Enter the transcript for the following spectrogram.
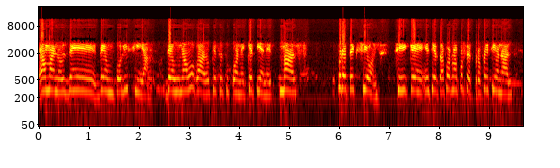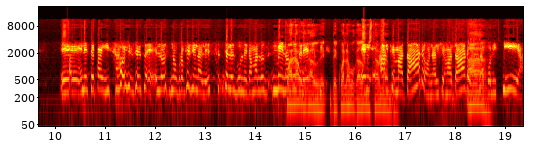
a manos de, de un policía, de un abogado que se supone que tiene más protección, sí, que en cierta forma por ser profesional eh, en este país a veces eh, los no profesionales se les vulnera más los menos ¿Cuál los abogado? derechos. ¿De, de cuál abogado me El- está al hablando? que mataron, al que mataron, Ah. la policía,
